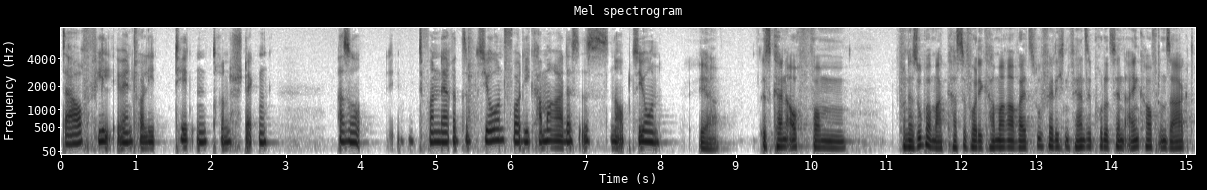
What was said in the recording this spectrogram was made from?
da auch viel Eventualitäten drin stecken. Also von der Rezeption vor die Kamera, das ist eine Option. Ja. Es kann auch vom, von der Supermarktkasse vor die Kamera, weil zufällig ein Fernsehproduzent einkauft und sagt,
